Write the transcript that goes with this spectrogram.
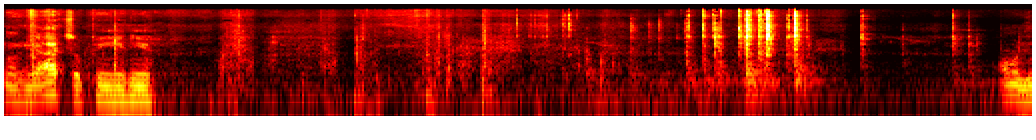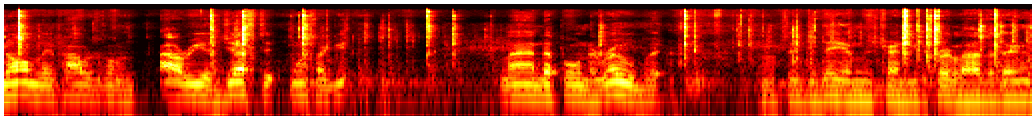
On the axle pin here. I would normally, if I was gonna, I'll readjust it once I get lined up on the road, but I said today I'm just trying to get the fertilizer down.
